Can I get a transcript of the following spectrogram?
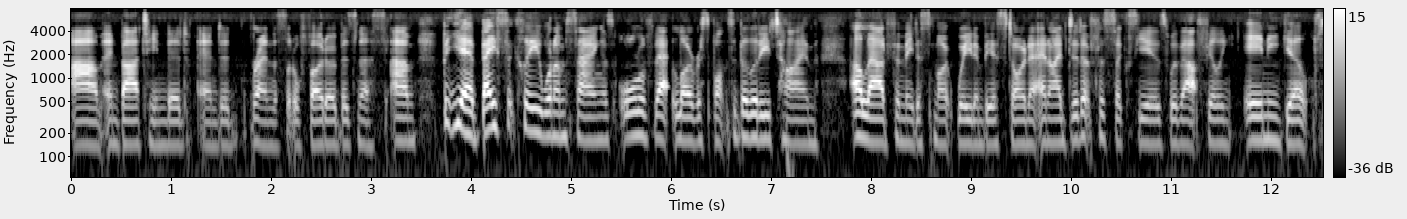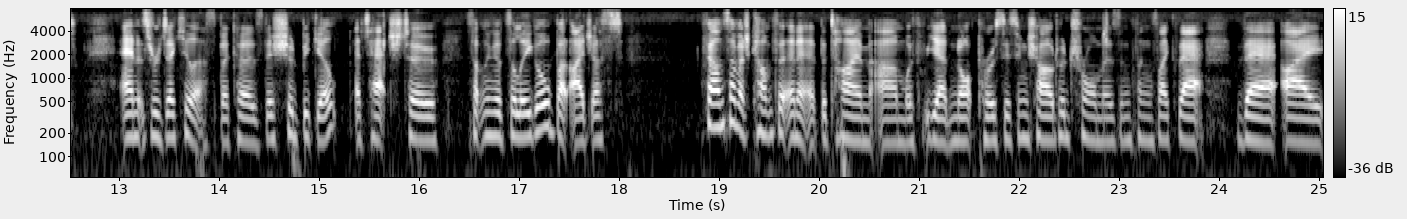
um, and bartended and did, ran this little photo business. Um, but yeah, basically what I'm saying is all of that low responsibility time allowed for me to smoke weed and be a stoner, and I did it for six years without feeling any guilt. And it's ridiculous because there should be guilt attached to something that's illegal, but I just found so much comfort in it at the time um, with yeah not processing childhood traumas and things like that that I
